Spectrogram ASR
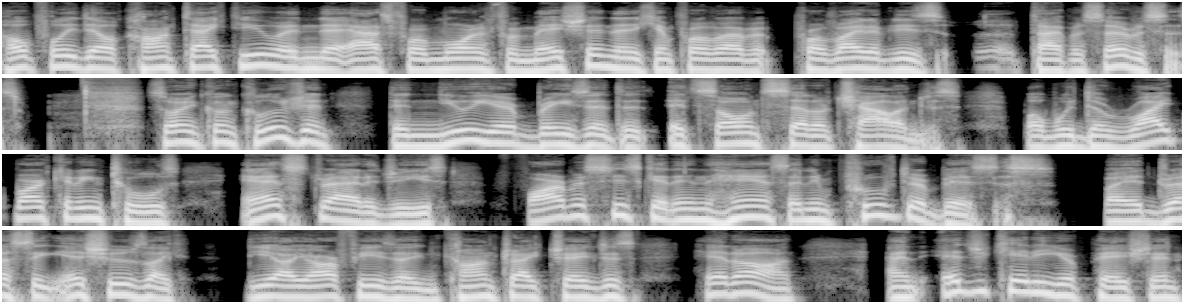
hopefully, they'll contact you and they ask for more information, and you can provide provide them these uh, type of services. So, in conclusion, the new year brings it its own set of challenges, but with the right marketing tools and strategies, pharmacies can enhance and improve their business by addressing issues like DIR fees and contract changes head on and educating your patient,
